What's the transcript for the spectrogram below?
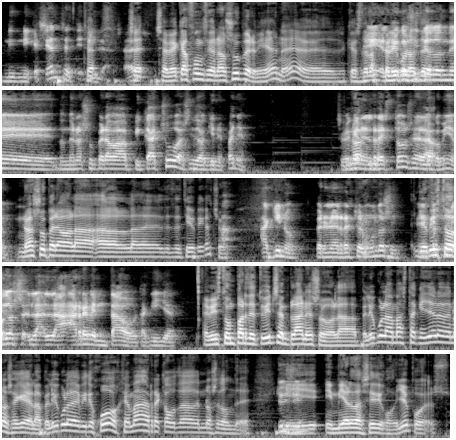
Ni, ni que sea Se, entretenida, se- ¿sabes? se ve que ha funcionado súper bien, ¿eh? Que es de Sí, las el único sitio de... donde, donde no superaba a Pikachu ha sido aquí en España. Se ve No, que en el no, resto se la ha comido. ¿No ha superado a la, a la de Detective Pikachu? Ah, Aquí no, pero en el resto del mundo sí. En Yo he visto- Unidos la, la ha reventado, taquilla. He visto un par de tweets en plan eso, la película más taquillera de no sé qué, la película de videojuegos que más recaudada de no sé dónde. Sí, y, sí. y mierda así, digo, oye, pues,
